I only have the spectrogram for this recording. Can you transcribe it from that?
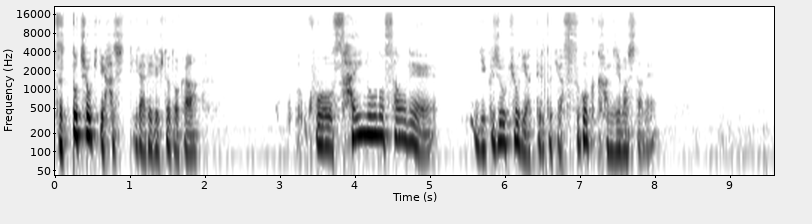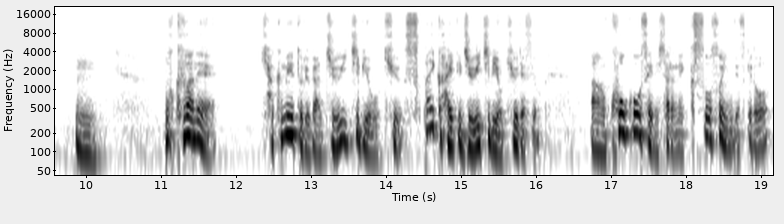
ずっと長期で走っていられる人とか、こう、才能の差をね、陸上競技やってる時はすごく感じましたね。うん。僕はね、100メートルが11秒9、スパイク履いて11秒9ですよ。あの、高校生にしたらね、クソ遅いんですけど、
